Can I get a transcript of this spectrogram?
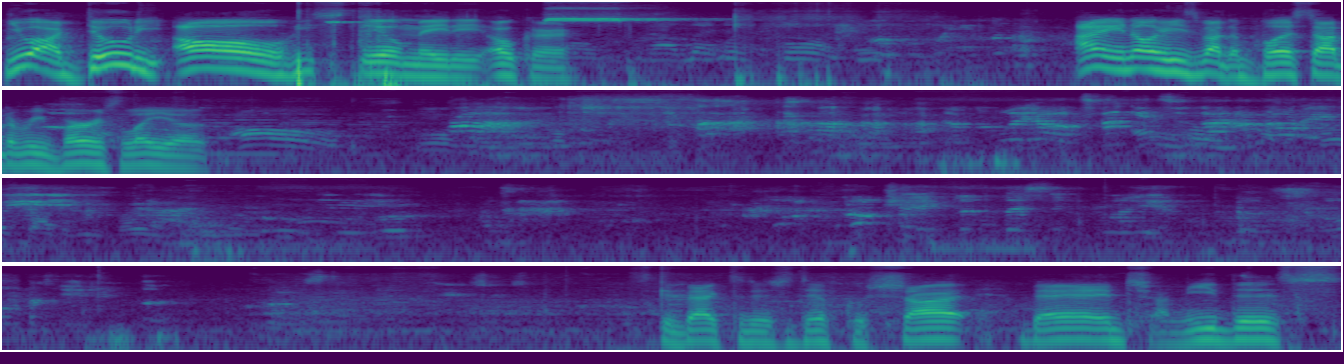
You are duty. Oh, he still made it. Okay. I ain't know he's about to bust out the reverse layup. Back to this difficult shot. Badge, I need this.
